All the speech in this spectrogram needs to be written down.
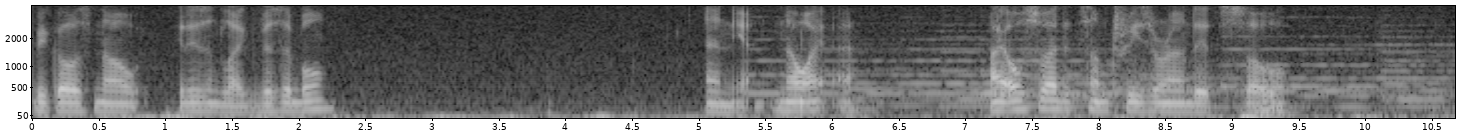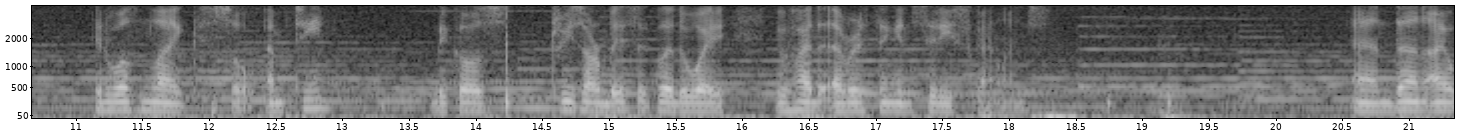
because now it isn't like visible and yeah now I uh, I also added some trees around it so it wasn't like so empty because trees are basically the way you hide everything in city skylines. And then I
